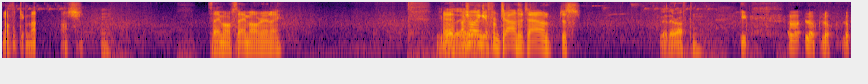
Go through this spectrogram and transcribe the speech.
Nothing too much. Same old, same old, really. You Yeah, go I try there- and get from town to town. Just Go there often. you, uh, look, look, look.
